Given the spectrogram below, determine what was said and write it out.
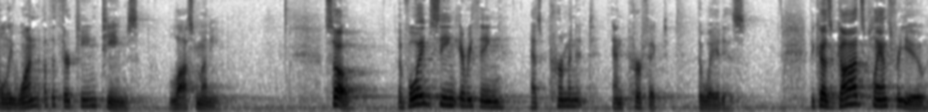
Only one of the 13 teams lost money. So, avoid seeing everything as permanent and perfect the way it is. Because God's plans for you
